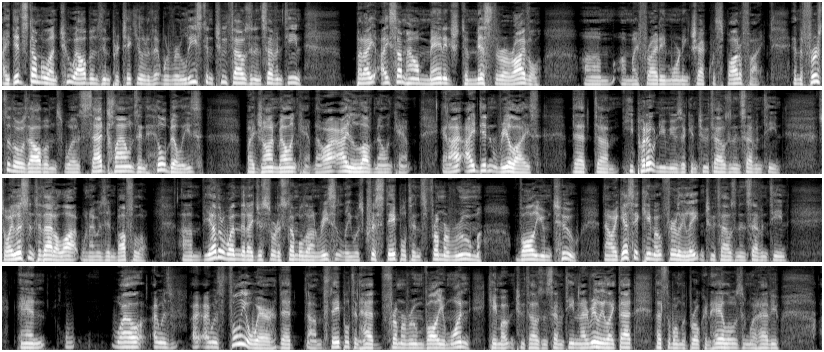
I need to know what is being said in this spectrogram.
I did stumble on two albums in particular that were released in 2017, but I, I somehow managed to miss their arrival um, on my Friday morning check with Spotify. And the first of those albums was Sad Clowns and Hillbillies by John Mellencamp. Now, I, I love Mellencamp, and I, I didn't realize that um, he put out new music in 2017. So I listened to that a lot when I was in Buffalo. Um, the other one that I just sort of stumbled on recently was Chris Stapleton's From a Room Volume 2. Now, I guess it came out fairly late in 2017. And while I was I, I was fully aware that um, Stapleton had From a Room Volume 1 came out in 2017, and I really like that. That's the one with broken halos and what have you.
